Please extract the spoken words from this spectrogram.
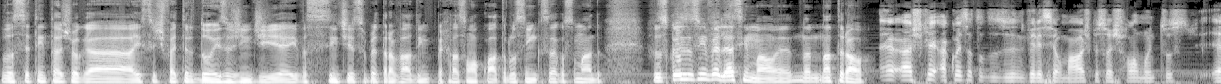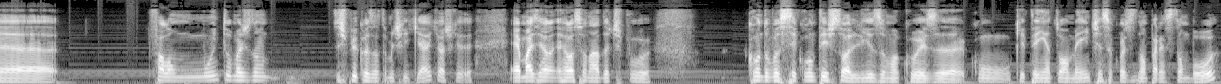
você tentar jogar Street Fighter 2 hoje em dia e você se sentir super travado em relação ao 4 ou 5 que você tá acostumado. As coisas envelhecem mal, é na- natural. Eu acho que a coisa toda de envelheceu mal, as pessoas falam muito. é, falam muito, mas não explicam exatamente o que é, que eu acho que é mais rela- relacionado a, tipo. Quando você contextualiza uma coisa com o que tem atualmente, essa coisa não parece tão boa.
